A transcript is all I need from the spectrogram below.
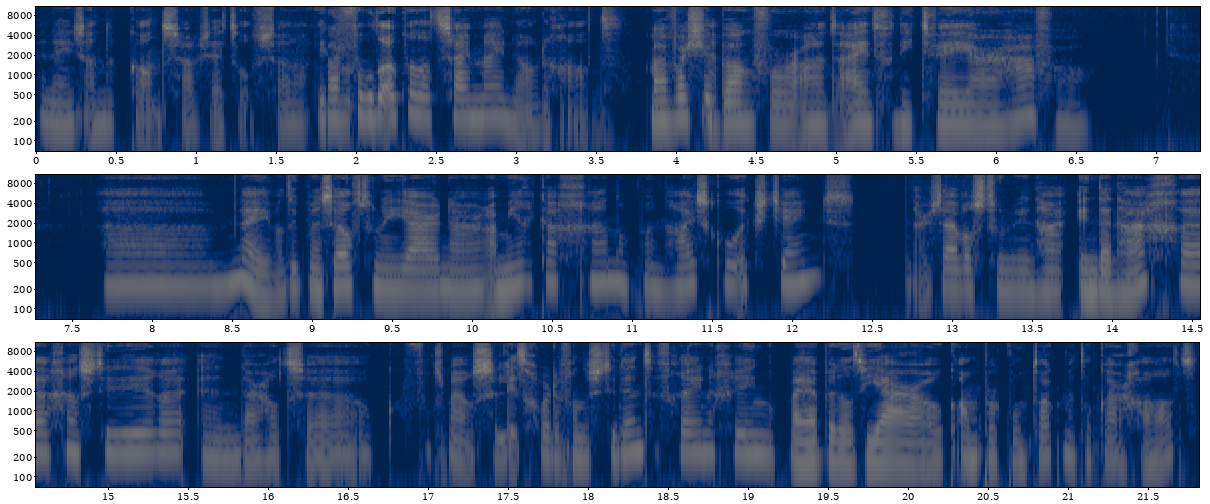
ineens aan de kant zou zetten of zo. Ik maar, voelde ook wel dat zij mij nodig had. Maar was je ja. bang voor aan het eind van die twee jaar HAVO? Uh, nee, want ik ben zelf toen een jaar naar Amerika gegaan op een high school exchange. Zij was toen in, ha in Den Haag uh, gaan studeren en daar had ze ook, volgens mij was ze lid geworden van de studentenvereniging. Wij hebben dat jaar ook amper contact met elkaar gehad.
